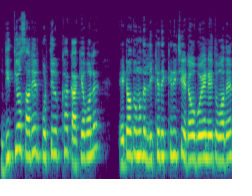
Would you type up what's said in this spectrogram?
দ্বিতীয় সারির প্রতিরক্ষা কাকে বলে? এটাও তোমাদের লিখে দেখিয়ে দিচ্ছি, এটাও বইয়ে নেই তোমাদের।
